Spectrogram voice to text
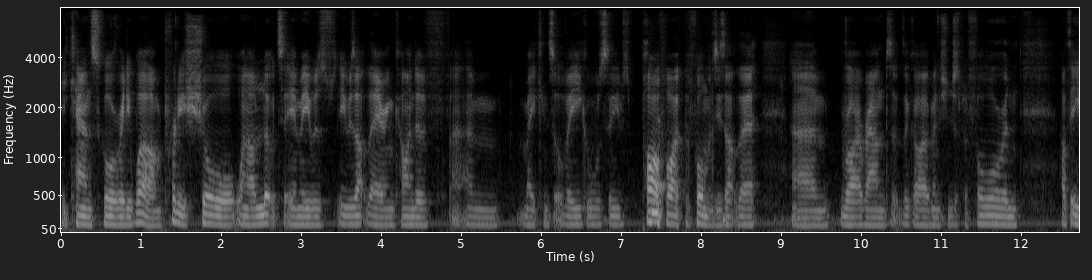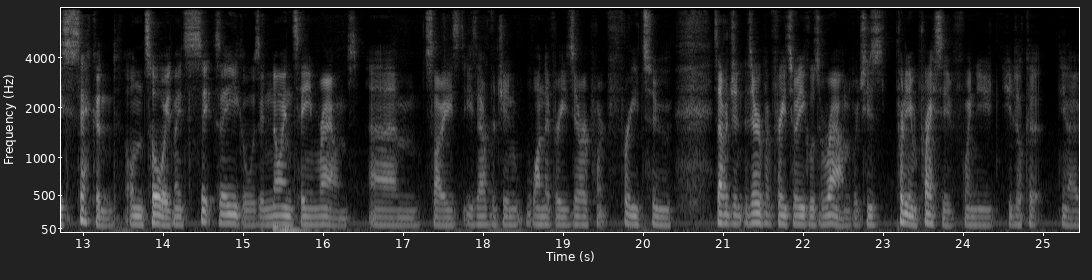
he can score really well. I'm pretty sure when I looked at him, he was he was up there in kind of um, making sort of eagles. He was par five performances up there, um, right around the guy I mentioned just before, and I think he's second on tour. He's made six eagles in 19 rounds. Um, so he's, he's averaging one every 0.32. He's averaging 0.32 eagles a round, which is pretty impressive when you, you look at you know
